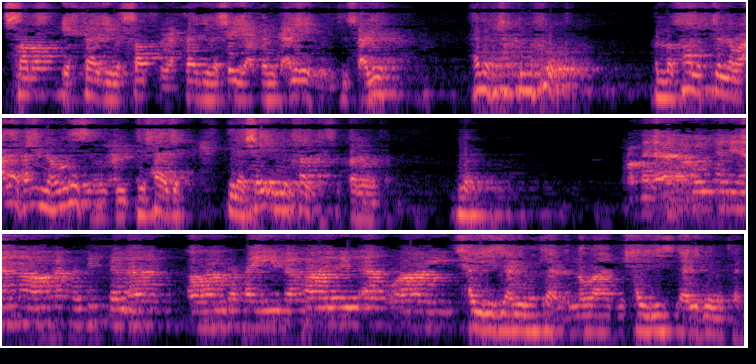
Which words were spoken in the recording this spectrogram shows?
سطح يحتاج إلى السطح ويحتاج إلى شيء يعتمد عليه ويجلس عليه؟ هذا في حق المخلوق. أما الخالق جل وعلا فإنه منزه عن الحاجة إلى شيء من خلقه سبحانه وتعالى. نعم. وكذا قلت بأن ربك في السماء أوهمت حيز خالق الأكوان حيز يعني مكان. أن الله في حيز يعني في مكان.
